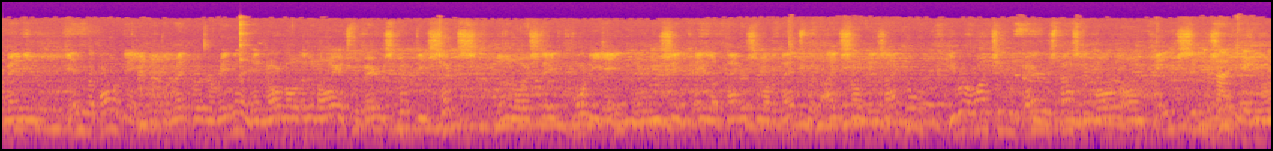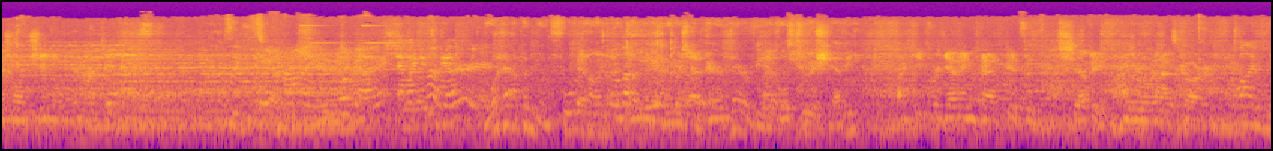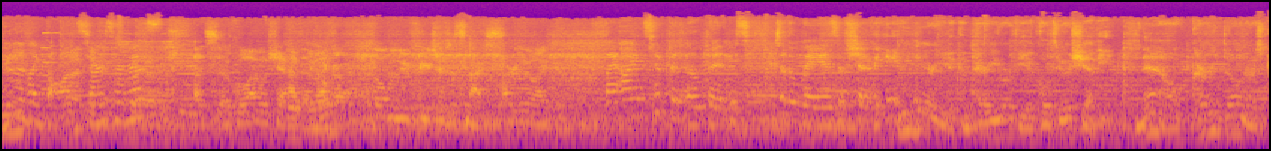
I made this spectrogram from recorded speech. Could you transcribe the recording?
remaining in the ballgame at the Redbird Arena in Normal, Illinois. It's the Bears 56, Illinois State 48. There you see Caleb Patterson on the bench with ice on his ankle. You are watching Bears basketball on KCC. Not taking it. on Chino. Am I good to go? What happened when Ford, Honda, and Toyota compared their vehicles to a Chevy? I keep forgetting that it's a Chevy. It's a really nice car. Well, I really like the OnStar service. That's so cool. I wish I had that. With all the new features, it's nice. I really like it. My eyes have been opened to the ways of Chevy. We dare you to compare your vehicle to a Chevy. Now, current owners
